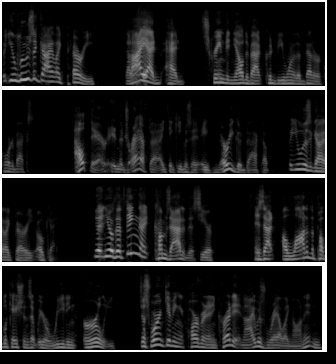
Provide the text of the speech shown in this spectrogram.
but you lose a guy like Perry that I had had screamed and yelled about could be one of the better quarterbacks out there in the draft. I think he was a, a very good backup. But you lose a guy like Perry, okay. You know, the thing that comes out of this here is that a lot of the publications that we were reading early just weren't giving Harvard any credit. And I was railing on it. And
